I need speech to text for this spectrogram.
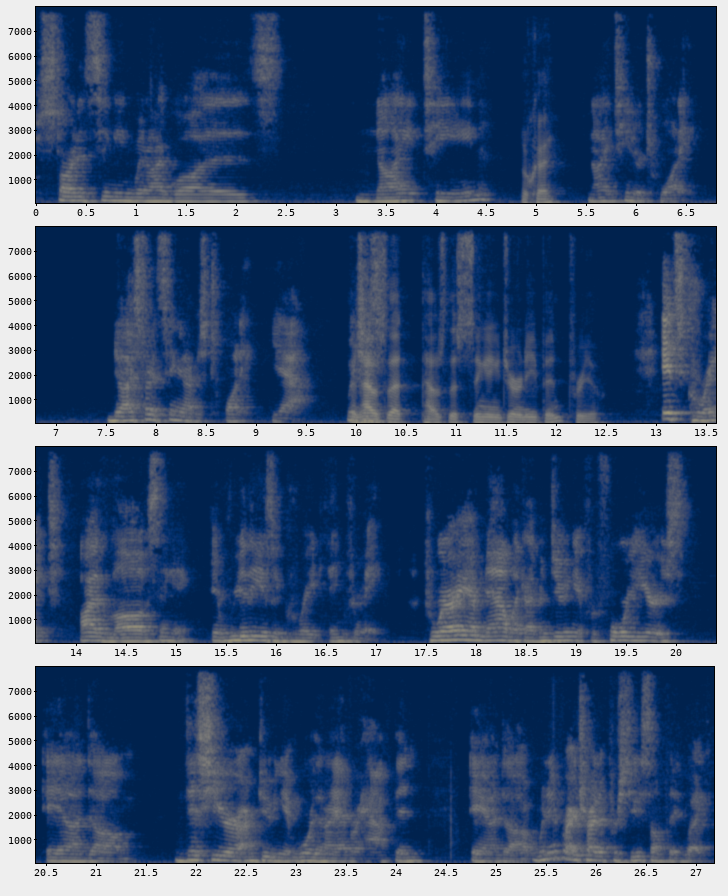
started singing when I was 19, Okay. 19 or 20. No, I started singing when I was 20. Yeah. And how's is, that? How's this singing journey been for you? it's great. I love singing. It really is a great thing for me. For where I am now, like I've been doing it for four years, and um, this year I'm doing it more than I ever have been. And uh, whenever I try to pursue something, like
